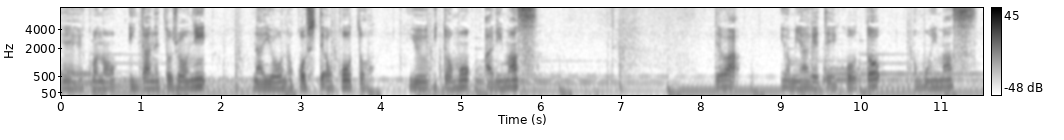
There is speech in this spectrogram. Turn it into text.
えー、このインターネット上に内容を残しておこうという意図もあります。では読み上げていこうと思います。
